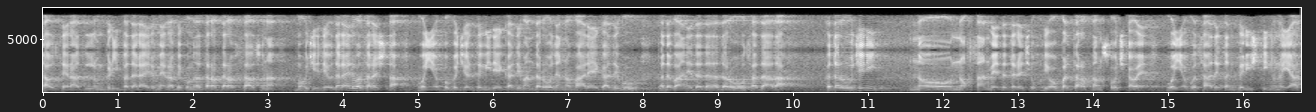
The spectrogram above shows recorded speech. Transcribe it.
تاسو ته راتلم کړي په دلایل مې رب کوم د طرف در افستا سنا معجزې او دلایل وسره شتا وایي کو کچرته وی دې کذب اندر روزن نو فاله کذبو په د باندې د دروغ سزا ده که دروجنی نو نقصان به د تر چې خو یو بل طرف تم سوچ کوي وایي کو صادقن کرشتینو نو یاد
